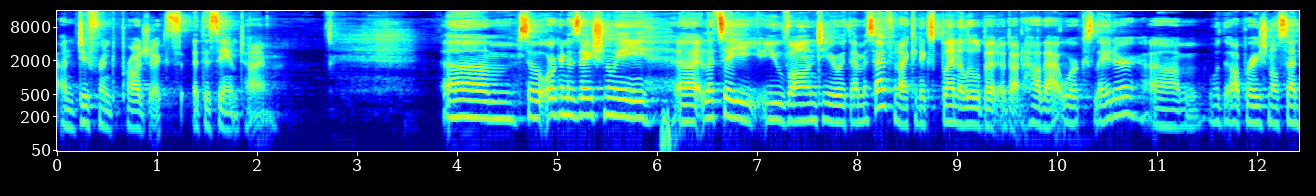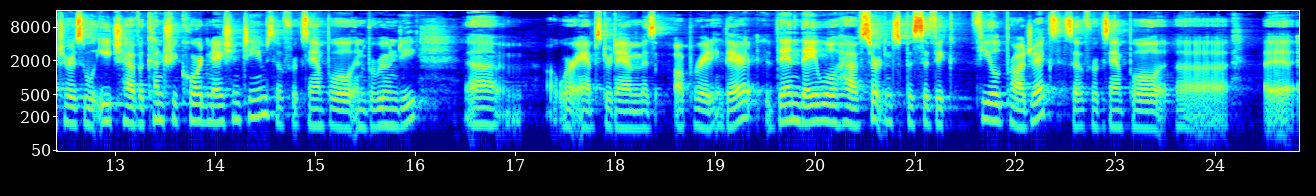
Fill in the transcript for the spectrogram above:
on different projects at the same time. Um, so organizationally, uh, let's say you volunteer with MSF, and I can explain a little bit about how that works later. Um, well, the operational centers will each have a country coordination team. So, for example, in Burundi, um, where Amsterdam is operating there, then they will have certain specific field projects. So, for example, uh, a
